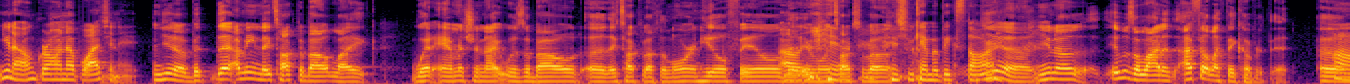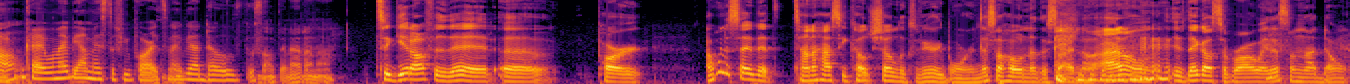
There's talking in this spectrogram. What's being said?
you know growing up watching it. Yeah, but I mean, they talked about like what amateur night was about. Uh, they talked about the Lauryn Hill fail that everyone Oh, yeah. talks about. she became a big star. Yeah, you know, it was a lot of. I felt like they covered that. Um, Oh, okay. Well, maybe I missed a few parts. Maybe I dozed or something. I don't know. to get off of that uh, part, I want to say that Ta-Nehisi Coates show looks very boring. That's a whole nother side note. I don't. If they go to Broadway, that's something I don't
